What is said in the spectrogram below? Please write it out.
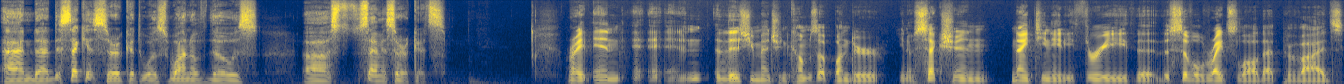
and uh, the Second Circuit was one of those seven circuits. Right, and, and this you mentioned comes up under you know Section 1983, the the civil rights law that provides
